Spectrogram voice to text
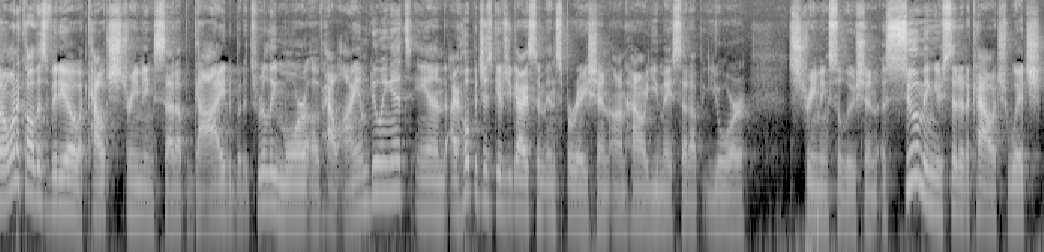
So I want to call this video a couch streaming setup guide, but it's really more of how I am doing it. And I hope it just gives you guys some inspiration on how you may set up your streaming solution, assuming you sit at a couch, which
